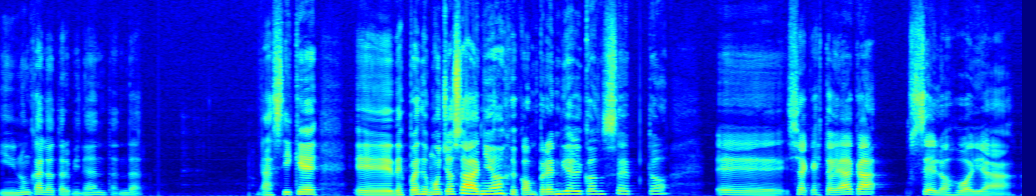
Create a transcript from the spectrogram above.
y nunca lo terminé de entender. Así que eh, después de muchos años que comprendí el concepto, eh, ya que estoy acá, se los voy a,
